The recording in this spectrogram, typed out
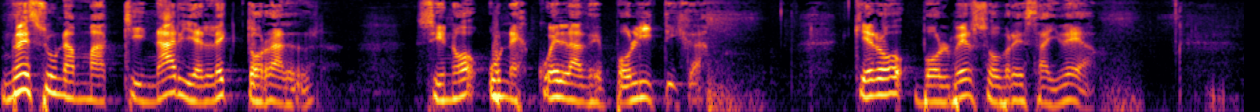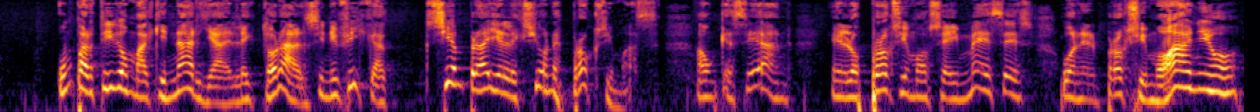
no es una maquinaria electoral, sino una escuela de política. Quiero volver sobre esa idea. Un partido maquinaria electoral significa siempre hay elecciones próximas, aunque sean en los próximos seis meses o en el próximo año,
